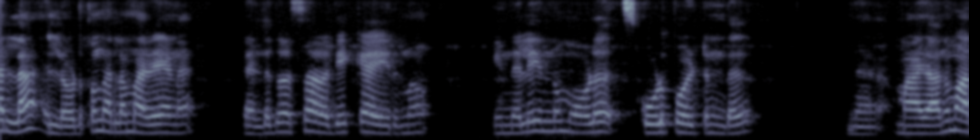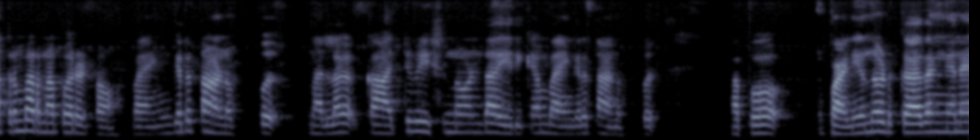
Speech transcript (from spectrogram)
നല്ല എല്ലായിടത്തും നല്ല മഴയാണ്. രണ്ട് ദിവസം അവധിയൊക്കെ ആയിരുന്നു. ഇന്നലെ ഇന്ന് മോൾ സ്കൂളിൽ പോയിട്ടുണ്ട്. മഴ എന്ന് മാത്രം പറഞ്ഞാൽ പോരട്ടോ. ഭയങ്കര തണുപ്പ്. നല്ല കാറ്റ് വീശുന്നതുകൊണ്ടായിരിക്കാം ഭയങ്കര തണുപ്പ്. അപ്പോൾ പണിയൊന്നും എടുക്കാതെ ഇങ്ങനെ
